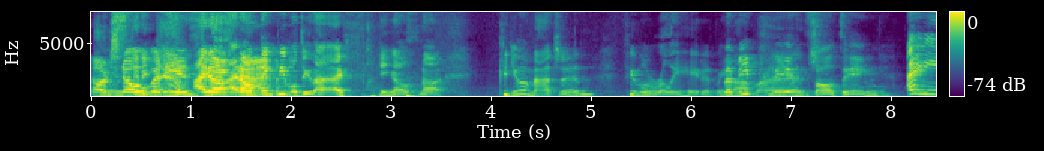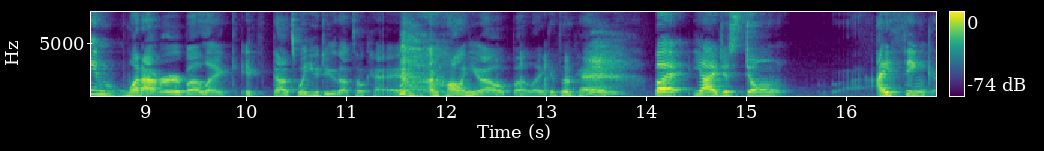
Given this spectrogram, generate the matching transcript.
I'm just Nobody kidding. is I don't. I don't that. think people do that. I fucking hope not. Could you imagine? People really hated me. That'd be that pretty insulting. I mean, whatever, but like if that's what you do, that's okay. I'm calling you out, but like it's okay. But yeah, I just don't I think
